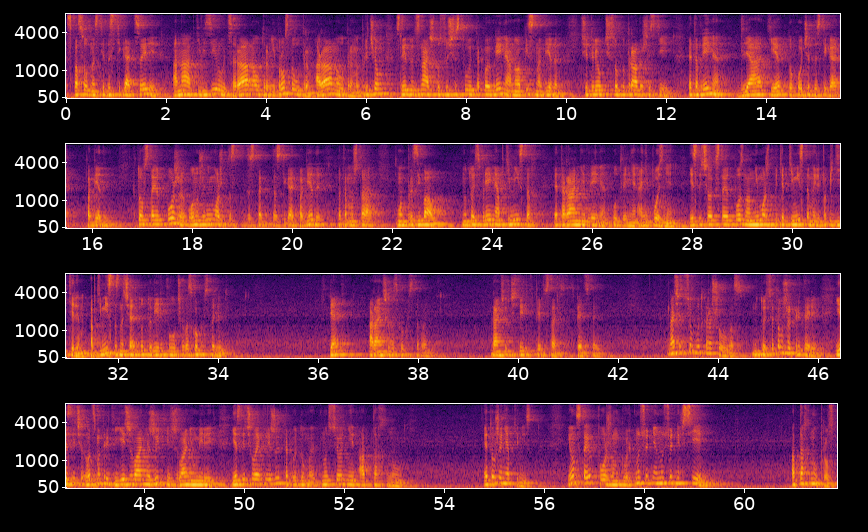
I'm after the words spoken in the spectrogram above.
способности достигать цели, она активизируется рано утром, не просто утром, а рано утром. И причем следует знать, что существует такое время, оно описано в Ведах, с 4 часов утра до 6. Это время для тех, кто хочет достигать победы. Кто встает позже, он уже не может достигать победы, потому что он прозевал. Ну, то есть время оптимистов – это раннее время, утреннее, а не позднее. Если человек встает поздно, он не может быть оптимистом или победителем. Оптимист означает тот, кто верит в лучшее. Во сколько встает? В пять? А раньше во сколько вставали? Раньше в четыре, теперь в пять встают значит все будет хорошо у вас. Ну, то есть это уже критерий. Если, вот смотрите, есть желание жить, есть желание умереть. Если человек лежит такой, думает, ну сегодня отдохну. Это уже не оптимист. И он встает позже, он говорит, ну сегодня, ну сегодня в 7. Отдохну просто.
